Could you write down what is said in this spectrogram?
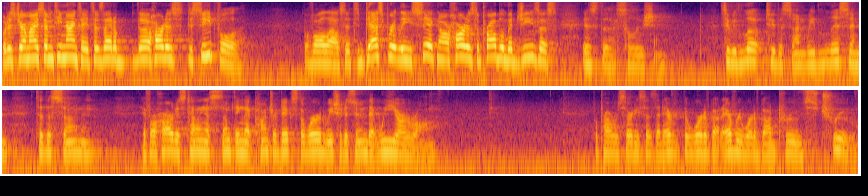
What does Jeremiah 17 9 say? It says that a, the heart is deceitful above all else. It's desperately sick. Now, our heart is the problem, but Jesus is the solution. See, we look to the Son, we listen to the Son, and if our heart is telling us something that contradicts the Word, we should assume that we are wrong. For Proverbs 30 says that every, the Word of God, every Word of God proves true.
